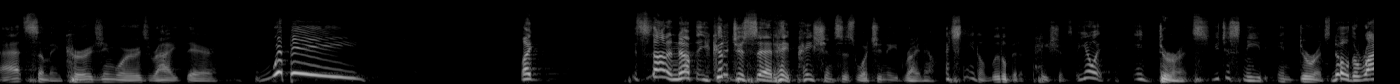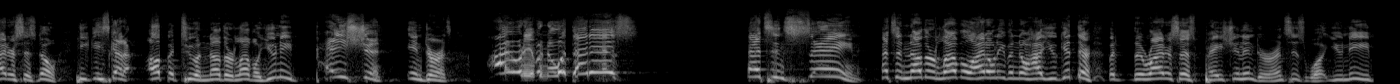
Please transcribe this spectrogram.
That's some encouraging words right there. Whippy! Like, it's not enough that you could have just said, hey, patience is what you need right now. I just need a little bit of patience. You know what? Endurance. You just need endurance. No, the writer says, no, he, he's got to up it to another level. You need patient endurance. I don't even know what that is. That's insane. That's another level. I don't even know how you get there. But the writer says patient endurance is what you need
